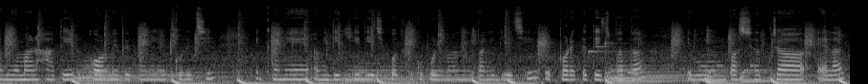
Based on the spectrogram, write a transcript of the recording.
আমি আমার হাতের কর মেপে পানি অ্যাড করেছি। এখানে আমি দেখিয়ে দিয়েছি কতটুকু পরিমাণ পানি দিয়েছি। এরপর একটা তেজপাতা এবং পাঁচ সাতটা এলাচ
